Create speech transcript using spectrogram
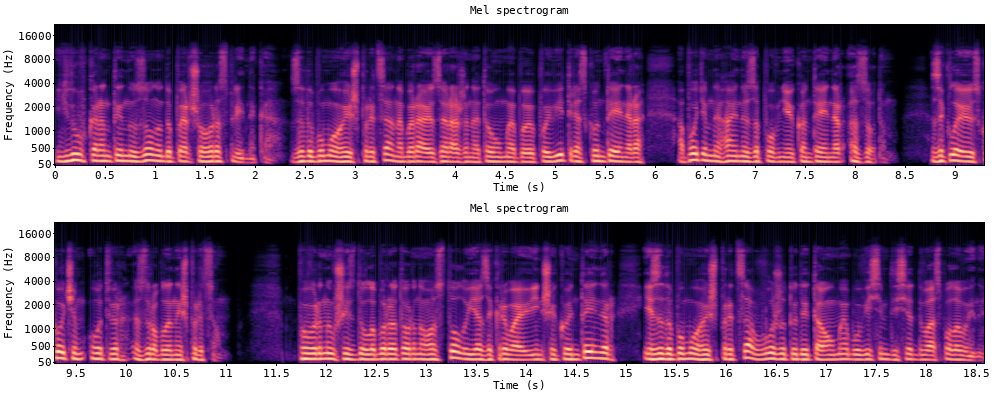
Йду в карантинну зону до першого розплідника. За допомогою шприца набираю заражене таумебою повітря з контейнера, а потім негайно заповнюю контейнер азотом. Заклею скотчем отвір, зроблений шприцом. Повернувшись до лабораторного столу, я закриваю інший контейнер і за допомогою шприца ввожу туди таумебу 82,5.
